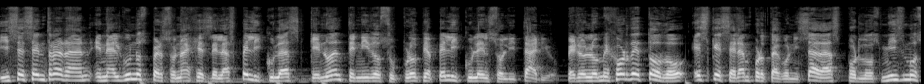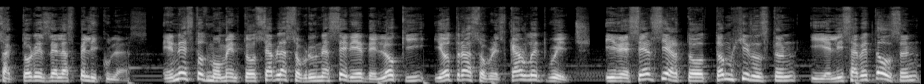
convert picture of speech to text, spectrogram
y se centrarán en algunos personajes de las películas que no han tenido su propia película en solitario, pero lo mejor de todo es que serán protagonizadas por los mismos actores de las películas. En estos momentos se habla sobre una serie de Loki y otra sobre Scarlet Witch, y de ser cierto, Tom Hiddleston y Elizabeth Olsen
